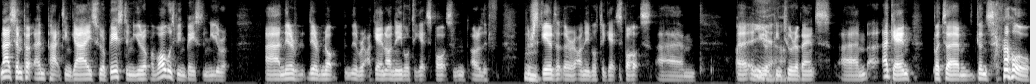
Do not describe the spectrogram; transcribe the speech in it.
that's imp- impacting guys who are based in Europe, have always been based in Europe, and they're they're not they're again unable to get spots, and or they're, they're mm. scared that they're unable to get spots um, uh, in yeah. European Tour events. Um, again, but um, Gonzalo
